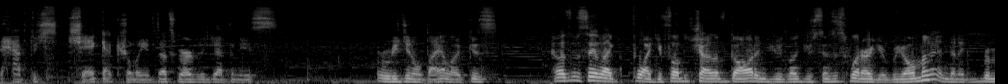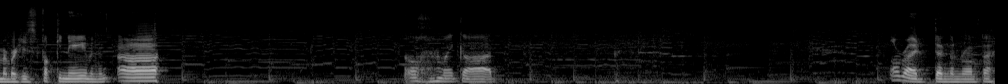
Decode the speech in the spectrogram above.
have to check actually if that's part of the Japanese original dialogue because I was gonna say like, what? You felt the child of God and you lost your senses. What are you, Ryoma? And then I remember his fucking name and then uh. Oh my god. Alright, Danganronpa,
